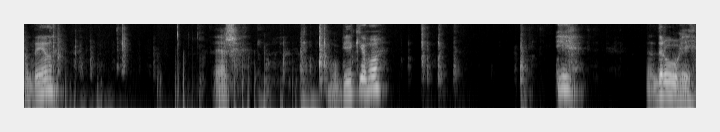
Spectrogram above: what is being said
Один. Теж у бік його. І другий.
